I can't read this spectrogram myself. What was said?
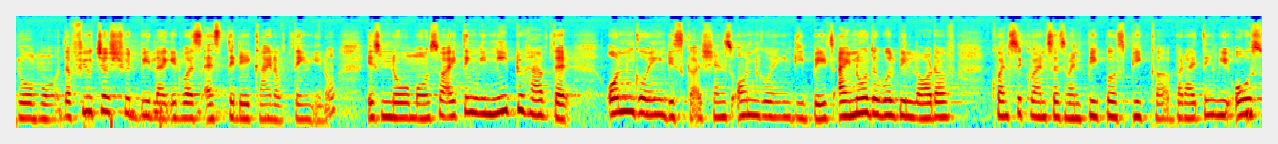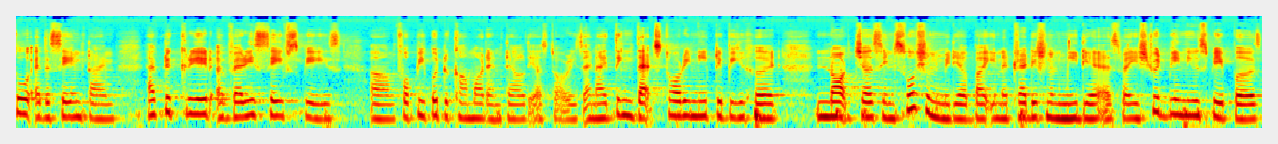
no more. The future should be like it was yesterday kind of thing, you know, it's no more. So I think we need to have that ongoing discussions, ongoing debates. I know there will be a lot of consequences when people speak up, but I think we also at the same time have to create a very safe space um, for people to come out and tell their stories. And I think that story need to be heard not just in social media, but in a traditional media as well. It should be in newspapers.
